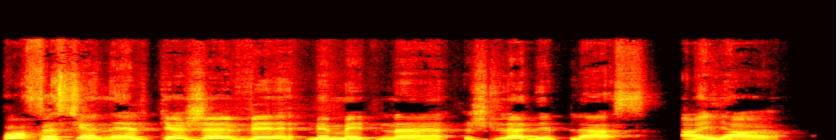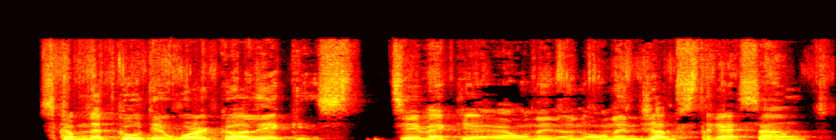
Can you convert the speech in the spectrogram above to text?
professionnelle que j'avais, mais maintenant, je la déplace ailleurs. C'est comme notre côté workaholic, tu sais, avec, euh, on, a, on a une job stressante.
